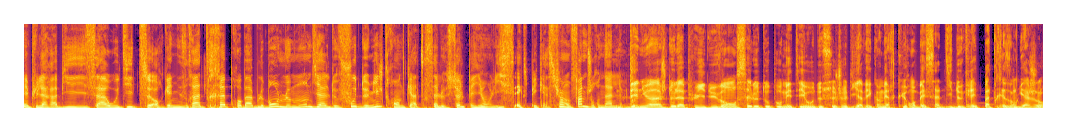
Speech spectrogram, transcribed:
Et puis l'Arabie saoudite organisera très probablement le mondial de foot 2034. C'est le seul pays en lice. Explication en fin de journal. Des nuages, de la pluie, du vent, c'est le topo météo de ce jeudi avec un mercure en baisse à 10 degrés, pas très engageant.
